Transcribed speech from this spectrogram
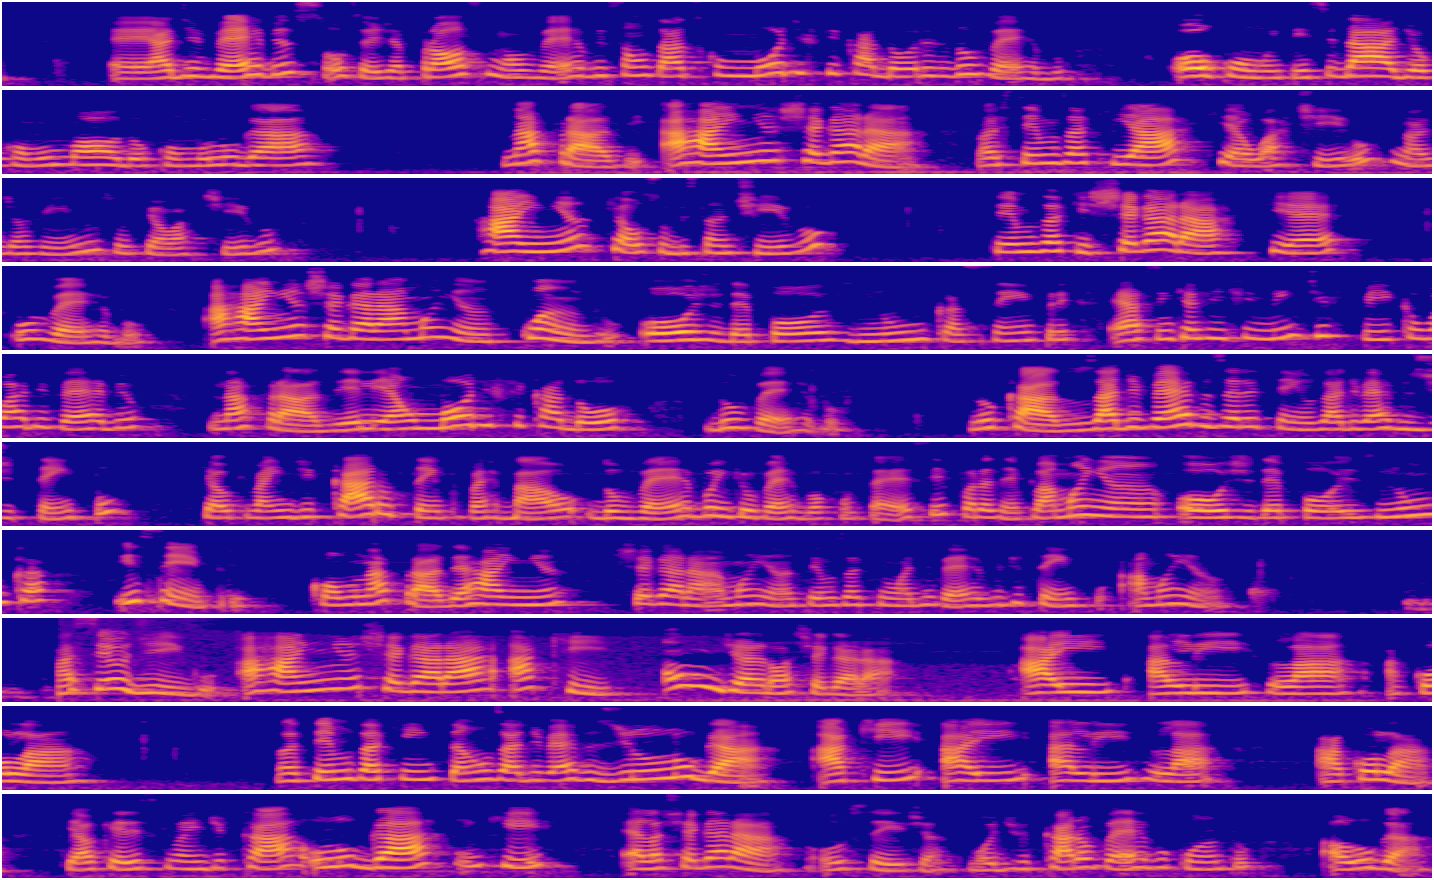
é, advérbios, ou seja, próximo ao verbo, e são usados como modificadores do verbo, ou como intensidade, ou como modo, ou como lugar. Na frase, a rainha chegará, nós temos aqui a, que é o artigo, nós já vimos o que é o artigo, rainha, que é o substantivo, temos aqui chegará, que é o verbo. A rainha chegará amanhã. Quando? Hoje, depois, nunca, sempre. É assim que a gente identifica o advérbio na frase. Ele é um modificador do verbo. No caso, os advérbios, ele tem os advérbios de tempo, que é o que vai indicar o tempo verbal do verbo em que o verbo acontece. Por exemplo, amanhã, hoje, depois, nunca e sempre. Como na frase, a rainha chegará amanhã, temos aqui um advérbio de tempo, amanhã. Mas se eu digo, a rainha chegará aqui, onde ela chegará? Aí, ali, lá, acolá, nós temos aqui, então, os advérbios de lugar. Aqui, aí, ali, lá, acolá. Que é aqueles que vão indicar o lugar em que ela chegará. Ou seja, modificar o verbo quanto ao lugar.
